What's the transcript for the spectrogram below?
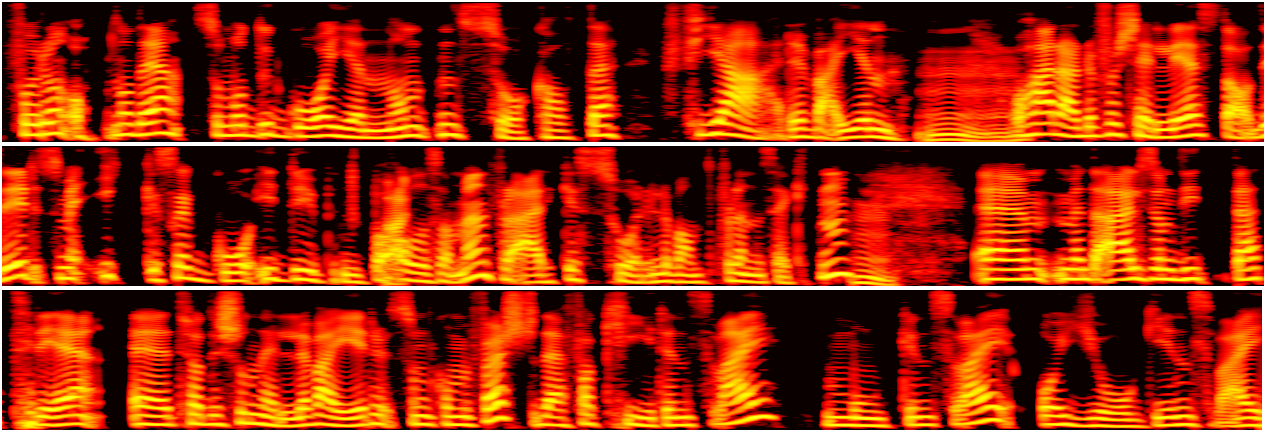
for å oppnå det, så må du gå gjennom den såkalte fjerde veien. Mm. Og her er det forskjellige stadier som jeg ikke skal gå i dybden på Nei. alle sammen, for det er ikke så relevant for denne sekten. Mm. Men det er liksom de, det er tre eh, tradisjonelle veier som kommer først. Det er fakirens vei, munkens vei og yogiens vei.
